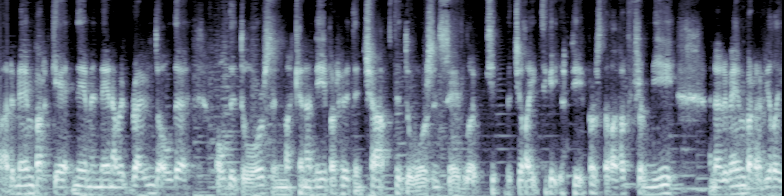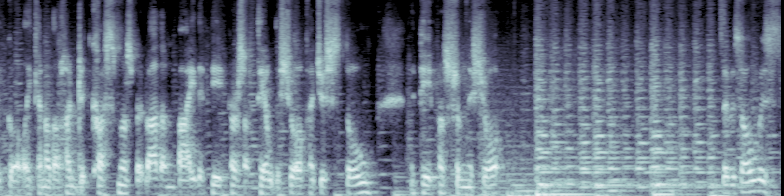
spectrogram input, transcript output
I remember getting them and then I went round all the all the doors in my kind of neighbourhood and chapped the doors and said, look, would you like to get your papers delivered from me? And I remember I really got like another 100 customers, but rather than buy the papers or tell the shop, I just stole the papers from the shop. There was always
